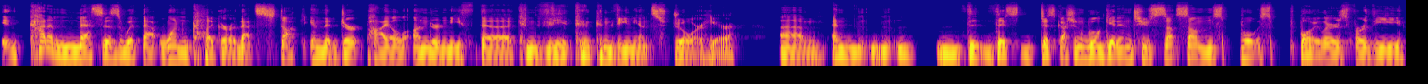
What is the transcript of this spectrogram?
it kind of messes with that one clicker that's stuck in the dirt pile underneath the conve- convenience store here. Um, and th- this discussion will get into some spo- spoilers for the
